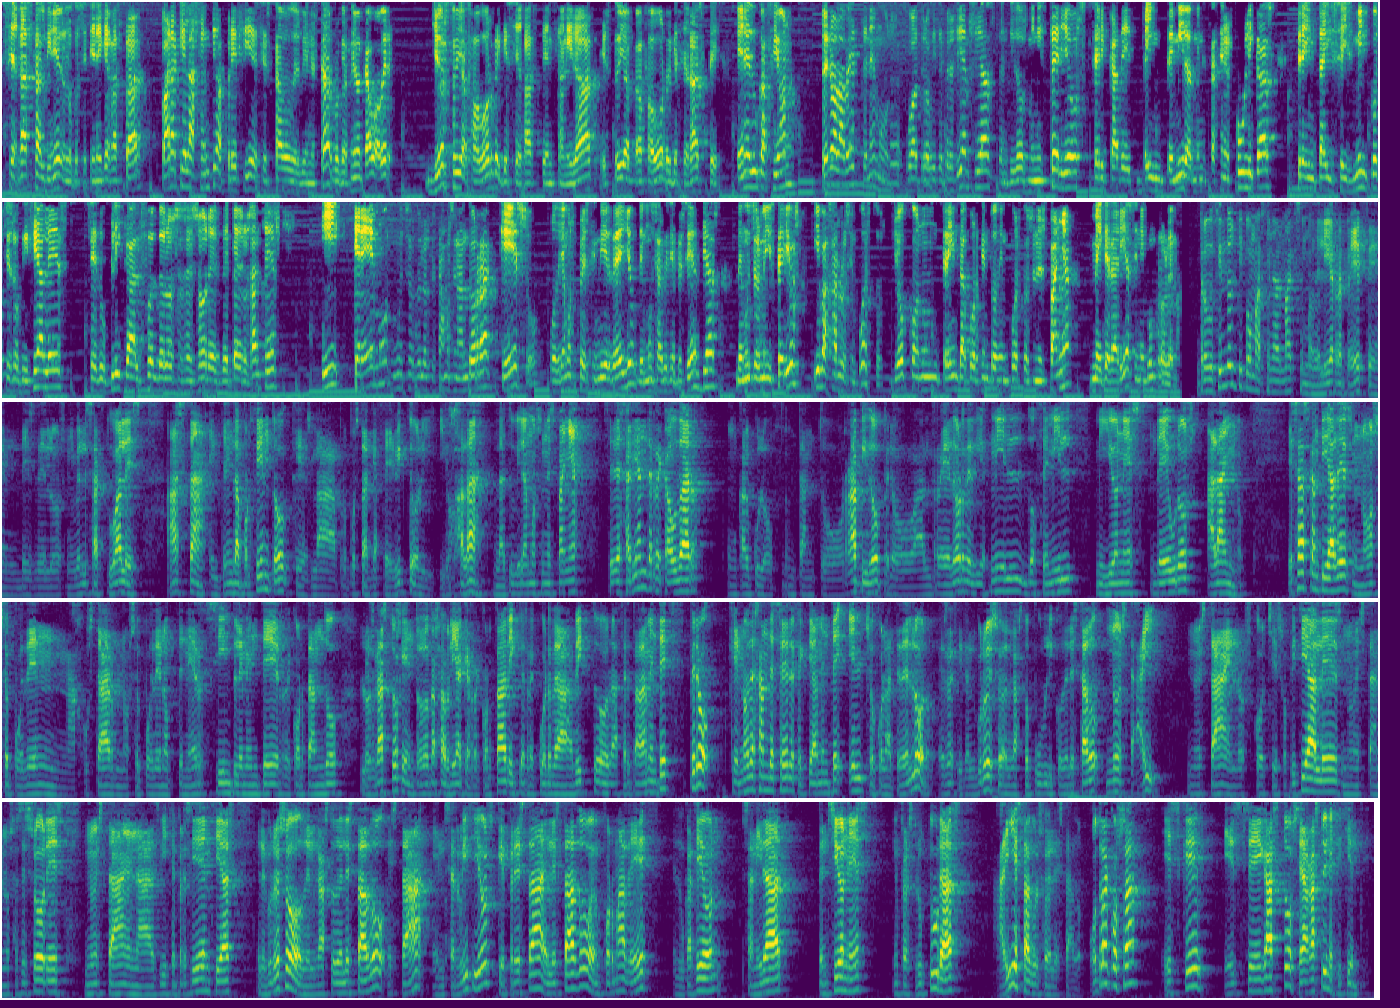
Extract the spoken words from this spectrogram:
se gasta el dinero en lo que se tiene que gastar para que la gente aprecie ese estado del bienestar, porque al fin y al cabo, a ver, yo estoy a favor de que se gaste en sanidad, estoy a favor de que se gaste en educación, pero a la vez tenemos cuatro vicepresidencias, 22 ministerios, cerca de 20.000 administraciones públicas, 36.000 coches oficiales, se duplica el sueldo de los asesores de Pedro Sánchez y creemos, muchos de los que estamos en Andorra, que eso podríamos prescindir de ello, de muchas vicepresidencias, de muchos ministerios y bajar los impuestos. Yo con un 30% de impuestos en España me quedaría sin ningún problema. Reduciendo el tipo marginal máximo del IRPF desde los niveles actuales hasta el 30%, que es la propuesta que hace Víctor y, ojalá la tuviéramos en España, se dejarían de recaudar un cálculo un tanto rápido, pero alrededor de 10.000, 12.000 millones de euros al año. Esas cantidades no se pueden ajustar, no se pueden obtener simplemente recortando los gastos, que en todo caso habría que recortar y que recuerda Víctor acertadamente, pero que no dejan de ser efectivamente el chocolate del loro. Es decir, el grueso del gasto público del Estado no está ahí. No está en los coches oficiales, no está en los asesores, no está en las vicepresidencias. El grueso del gasto del Estado está en servicios que presta el Estado en forma de educación, sanidad, pensiones, infraestructuras. Ahí está el grueso del Estado. Otra cosa es que ese gasto sea gasto ineficiente.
